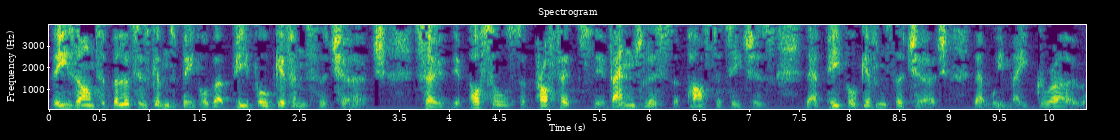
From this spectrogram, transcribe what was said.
These aren't abilities given to people, but people given to the church. So the apostles, the prophets, the evangelists, the pastor teachers, they're people given to the church that we may grow.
